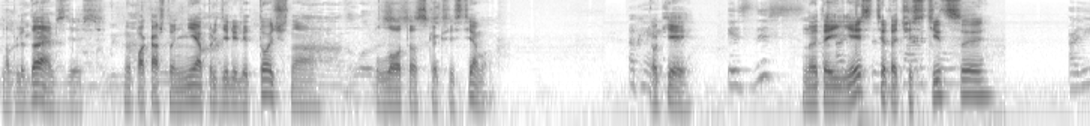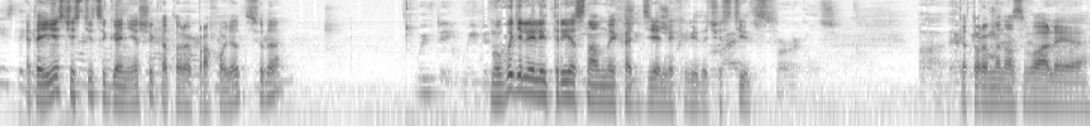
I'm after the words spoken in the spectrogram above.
наблюдаем здесь. Мы пока что не определили точно Лотос как систему. Окей. Но это и есть, это частицы... Это и есть частицы Ганеши, которые проходят сюда? Мы выделили три основных отдельных вида частиц, которые мы назвали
